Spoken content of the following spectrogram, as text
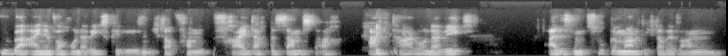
über eine Woche unterwegs gewesen. Ich glaube von Freitag bis Samstag, acht Tage unterwegs, alles mit dem Zug gemacht. Ich glaube, wir waren,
